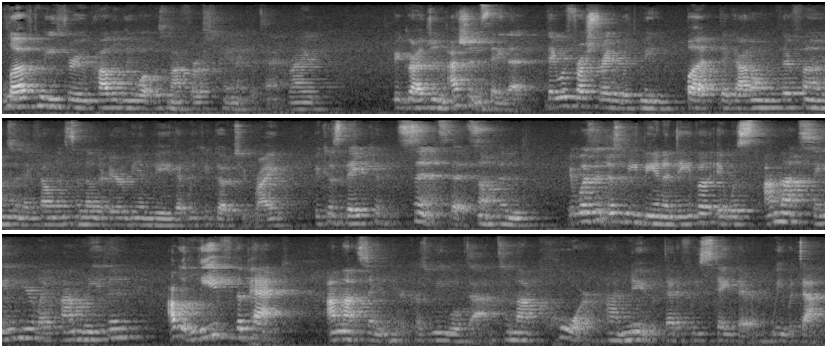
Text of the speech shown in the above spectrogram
loved me through probably what was my first panic attack, right? begrudging, I shouldn't say that. They were frustrated with me, but they got on their phones and they found us another Airbnb that we could go to, right? Because they could sense that something, it wasn't just me being a diva, it was, I'm not staying here, like I'm leaving. I would leave the pack. I'm not staying here because we will die. To my core, I knew that if we stayed there, we would die.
